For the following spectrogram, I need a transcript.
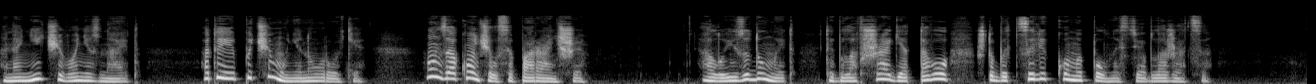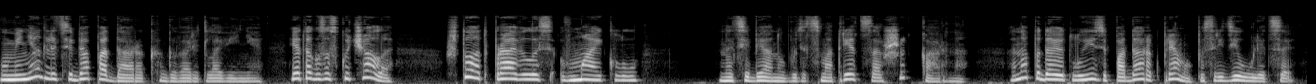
Она ничего не знает. А ты почему не на уроке? Он закончился пораньше. А Луиза думает, ты была в шаге от того, чтобы целиком и полностью облажаться. «У меня для тебя подарок», — говорит Лавиния. «Я так заскучала, что отправилась в Майклу. На тебя оно будет смотреться шикарно». Она подает Луизе подарок прямо посреди улицы —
